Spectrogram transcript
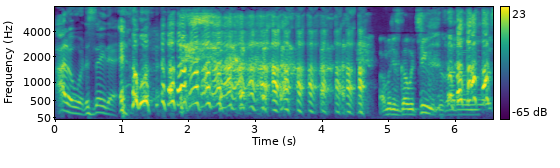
I don't want to say that. I'm gonna just go with you because I know you was.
